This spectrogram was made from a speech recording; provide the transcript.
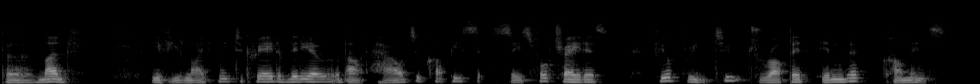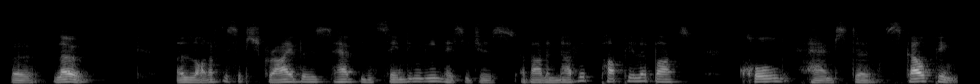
per month. If you'd like me to create a video about how to copy successful traders, feel free to drop it in the comments below. A lot of the subscribers have been sending me messages about another popular bot called Hamster Scalping.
